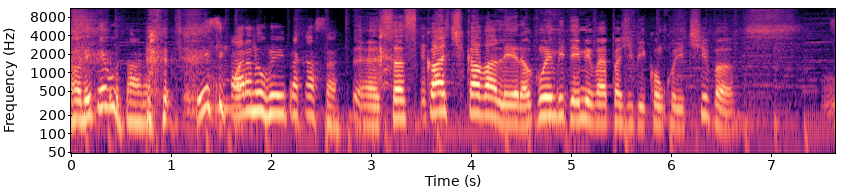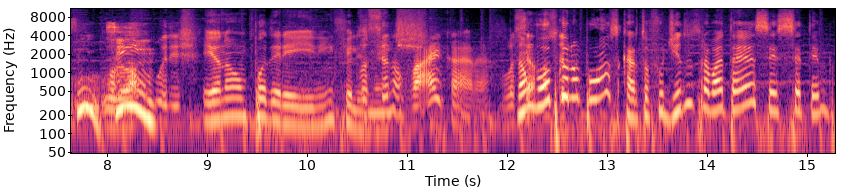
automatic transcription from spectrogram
Tava nem perguntar, né? Esse cara não veio aí pra caçar. Essa Scott Cavaleira, algum MDM vai pra Gibicon Curitiba? Sim. Sim. Eu não poderei ir, infelizmente. Você não vai, cara? Você Não é vou porque eu não posso, cara. Tô fudido do trabalho até 6 de setembro.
